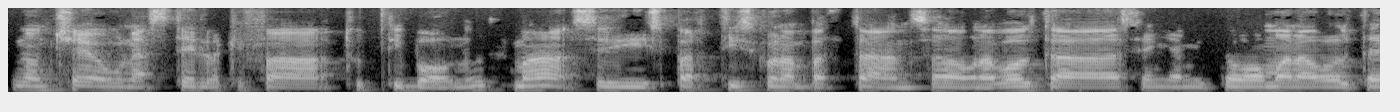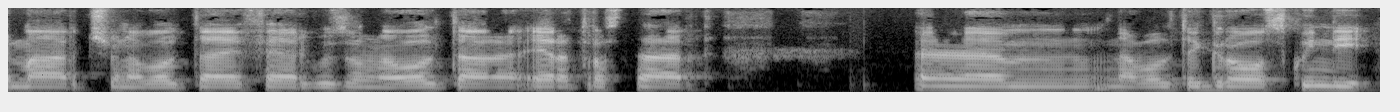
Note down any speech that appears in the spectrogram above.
non c'è una stella che fa tutti i bonus, ma si spartiscono abbastanza, no? Una volta segna Mitoma, una volta è March, una volta è Ferguson, una volta è Trossard, ehm, una volta è Gross, quindi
